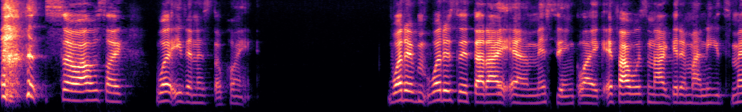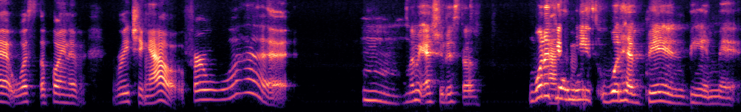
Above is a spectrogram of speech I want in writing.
so I was like, what even is the point? What am what is it that I am missing? Like if I was not getting my needs met, what's the point of reaching out? For what? Mm, let me ask you this though. What if your needs would have been being met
